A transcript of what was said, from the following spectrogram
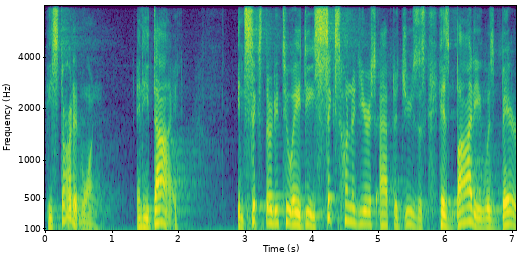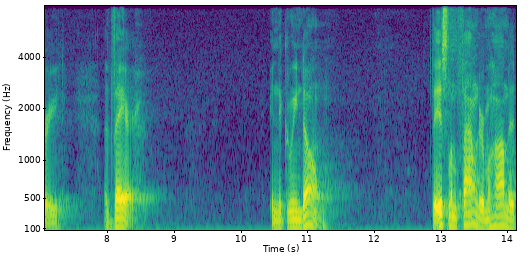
He started one and he died. In 632 AD, 600 years after Jesus, his body was buried there in the Green Dome. The Islam founder, Muhammad,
